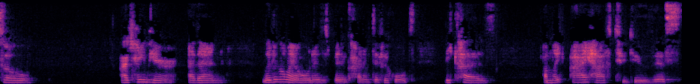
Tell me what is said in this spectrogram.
So, I came here and then living on my own has been kind of difficult because I'm like, I have to do this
